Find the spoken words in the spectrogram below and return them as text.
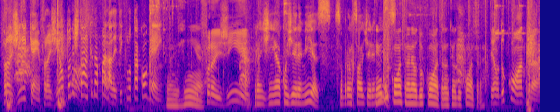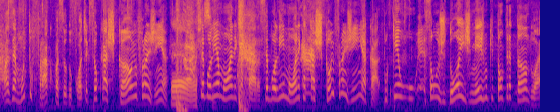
franjinho e quem? Franjinho é o Tony Stark da parada, ele tem que lutar com alguém. Franjinha. Franjinha. Franjinha com Jeremias. Sobrou só o Tem o do Jeremias. contra, né? O do contra, não tem o do contra? Tem o do contra, mas é muito fraco pra ser o do contra. Tinha que ser o Cascão e o Franjinha. É, acho que Cebolinha e Mônica, cara. Cebolinha e Mônica, Cascão e Franjinha, cara. Porque o- é, são os dois mesmo que estão tretando. A,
